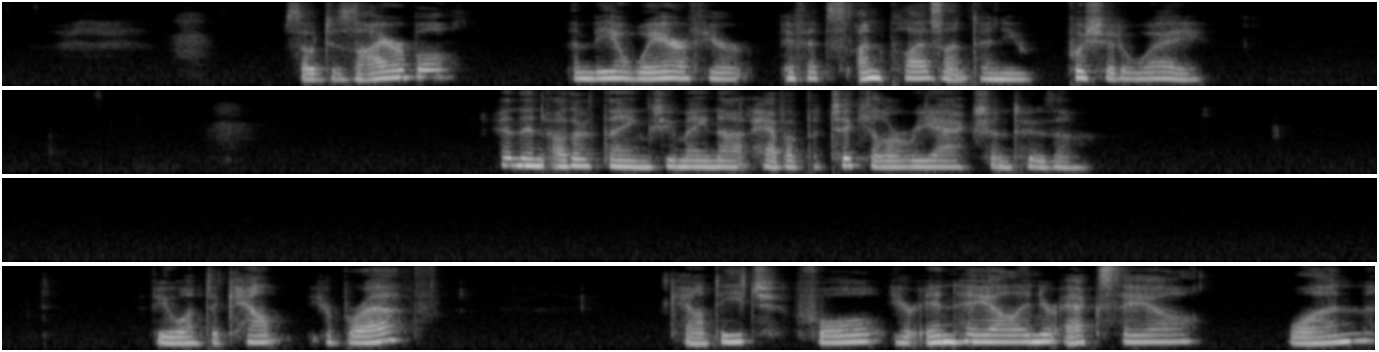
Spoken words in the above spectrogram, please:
so desirable, and be aware if you're if it's unpleasant and you push it away. And then other things you may not have a particular reaction to them. If you want to count your breath, count each full, your inhale and your exhale. One,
